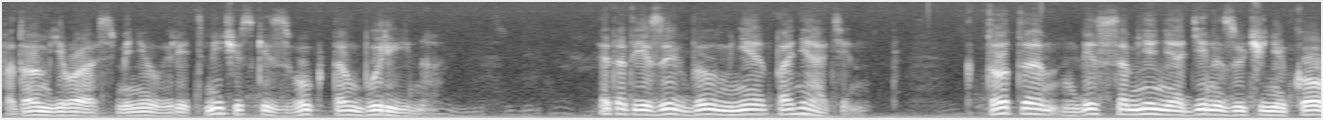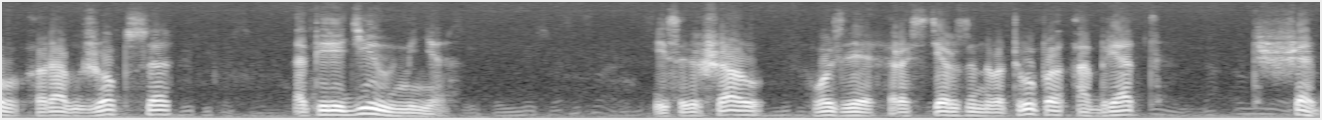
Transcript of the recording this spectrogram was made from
потом его сменил ритмический звук тамбурина. Этот язык был мне понятен. Кто-то, без сомнения, один из учеников Рав Джобса, опередил меня — и совершал возле растерзанного трупа обряд тшед.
